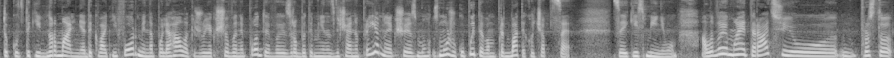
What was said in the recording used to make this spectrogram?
В таку в такій нормальній, адекватній формі наполягала, кажу, якщо ви не проти, ви зробите мені надзвичайно приємно, якщо я зможу, купити вам придбати хоча б це. Це якийсь мінімум. Але ви маєте рацію, просто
